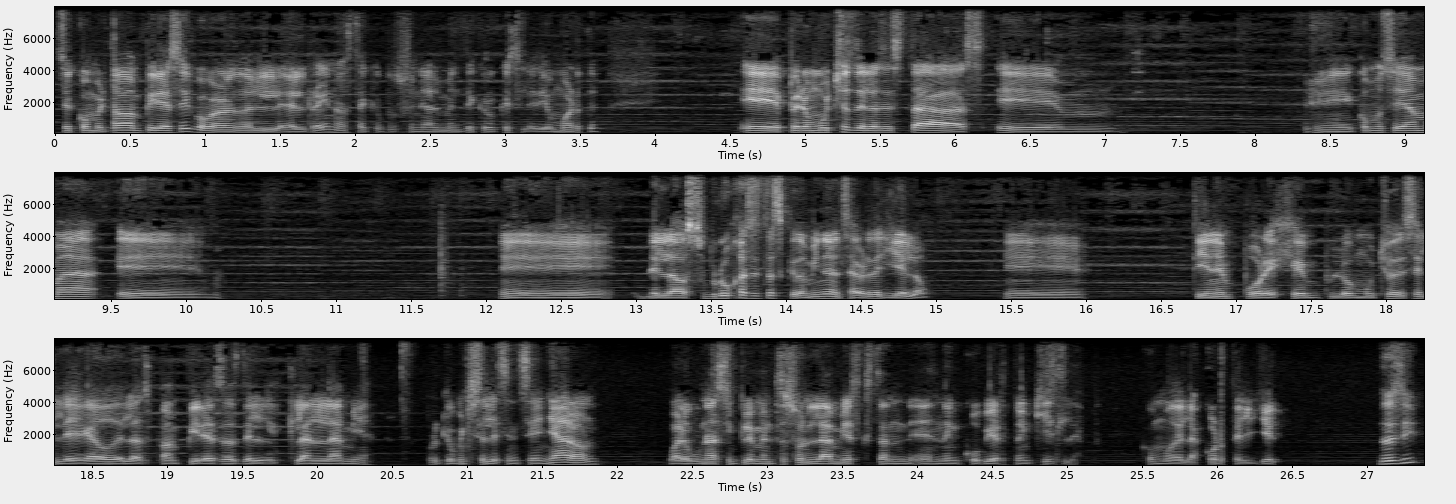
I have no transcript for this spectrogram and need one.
se convirtió en vampiresa y gobernó el, reino hasta que pues finalmente creo que se le dio muerte. Eh, pero muchas de las estas, em, eh, ¿cómo se llama? Eh, de las brujas estas que dominan el saber de hielo, eh, tienen por ejemplo mucho de ese legado de las vampiresas del clan Lamia, porque muchas se les enseñaron o algunas simplemente son lamias que están en encubierto en Kislev, como de la corte del hielo. Sé si.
